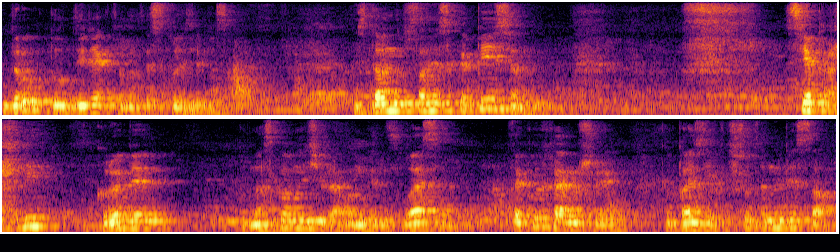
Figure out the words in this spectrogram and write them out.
друг был директором этой студии в Москве. То есть там написал несколько песен, все прошли, кроме подмосковного вечера. Он говорит, Вася, такой хороший композитор, что ты написал?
